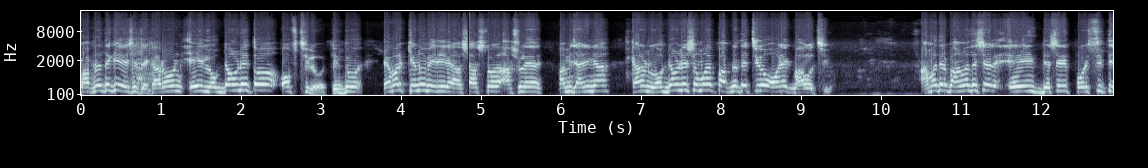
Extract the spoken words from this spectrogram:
পাবনা থেকে এসেছে, কারণ এই লকডাউনে তো অফ ছিল, কিন্তু এবার কেন বেরিয়ে আসা আসলো, আসলে আমি জানি না, কারণ লকডাউনের সময় পাবনাতে ছিল, অনেক ভালো ছিল। আমাদের বাংলাদেশের এই দেশের পরিস্থিতি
